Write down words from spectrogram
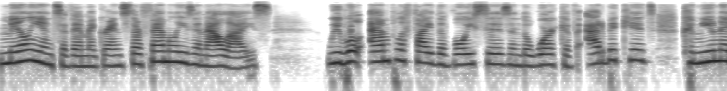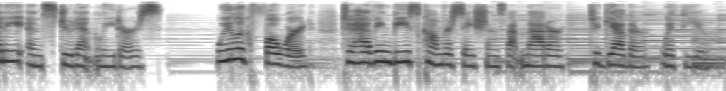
millions of immigrants, their families, and allies. We will amplify the voices and the work of advocates, community, and student leaders. We look forward to having these conversations that matter together with you.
